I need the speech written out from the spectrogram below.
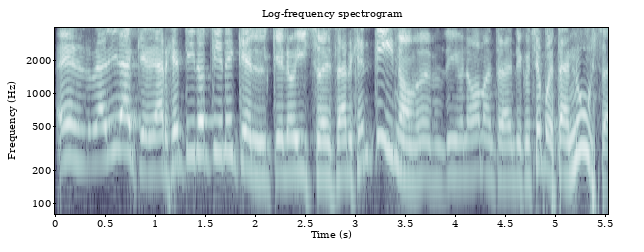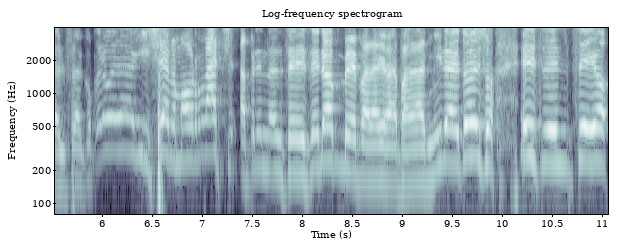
En realidad, que de argentino tiene que el que lo hizo es argentino. No vamos a entrar en discusión porque está en USA el flaco. Pero bueno, Guillermo Rach, apréndanse ese nombre para, para admirar de todo eso, es el CEO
